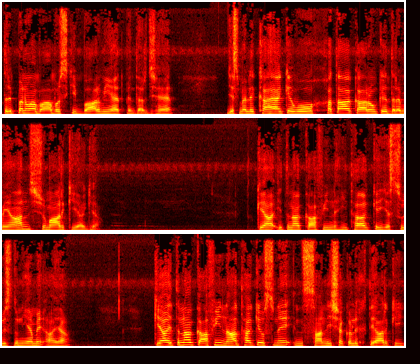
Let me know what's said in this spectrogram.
ترپنواں باب اس کی بارہویں آیت میں درج ہے۔ جس میں لکھا ہے کہ وہ خطا کاروں کے درمیان شمار کیا گیا۔ کیا اتنا کافی نہیں تھا کہ یسو اس دنیا میں آیا؟ کیا اتنا کافی نہ تھا کہ اس نے انسانی شکل اختیار کی؟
